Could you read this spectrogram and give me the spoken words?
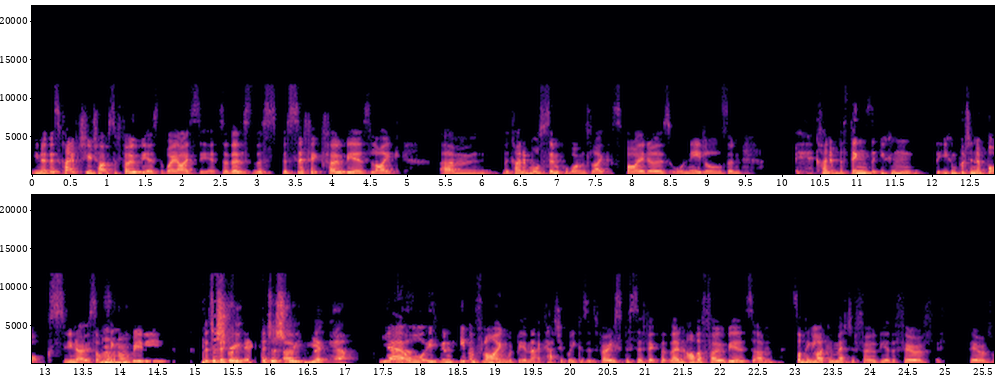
you know, there's kind of two types of phobias, the way I see it. So there's the specific phobias like um, the kind of more simple ones like spiders or needles and kind of the things that you can that you can put in a box you know something mm-hmm. really discreet, a discreet um, thing, yeah. Yeah, yeah, or even even flying would be in that category because it's very specific. But then other phobias, um, something like emetophobia, the fear of fear of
